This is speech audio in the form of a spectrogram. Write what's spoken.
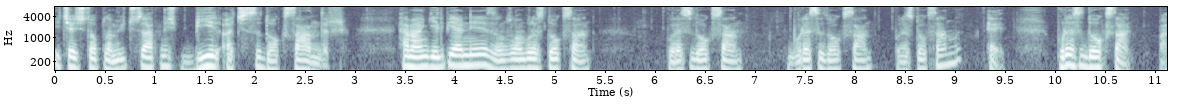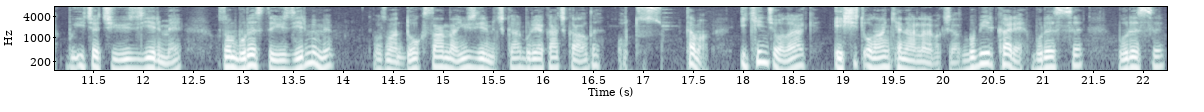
iç açı toplamı 360, bir açısı 90'dır. Hemen gelip yerine yazalım. O zaman burası 90. Burası 90. Burası 90. Burası 90 mı? Evet. Burası 90. Bak bu iç açı 120. O zaman burası da 120 mi? O zaman 90'dan 120 çıkar. Buraya kaç kaldı? 30. Tamam. İkinci olarak eşit olan kenarlara bakacağız. Bu bir kare. Burası, burası,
